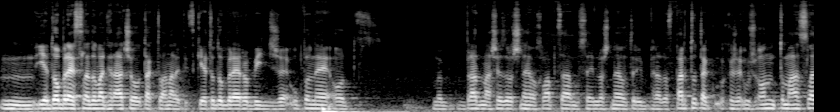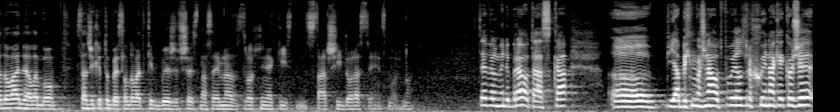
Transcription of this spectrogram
mm, je dobré sledovat hráčov takto analyticky? Je to dobré robiť, že úplně od môj brat má 6-ročného chlapca, 7-ročného, ktorý hrá za Spartu, tak akože už on to má sledovať, alebo stačí, keď to bude sledovať, keď budeš 16-17 ročný nejaký starší dorastenec možno? To je velmi dobrá otázka. Uh, já bych možná odpověděl trochu jinak, jakože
